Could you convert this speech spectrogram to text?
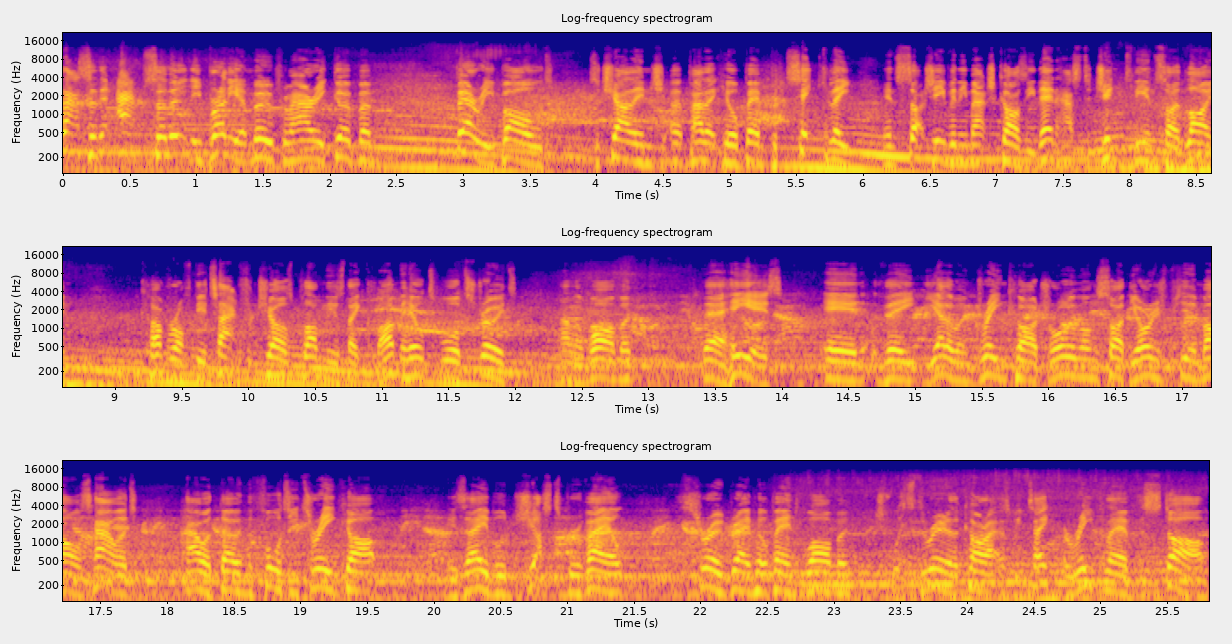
That's an absolutely brilliant move from Harry Goodman. Very bold to challenge at Paddock Hill Bend, particularly in such evenly matched cars. He then has to jink to the inside line, cover off the attack from Charles Plumley as they climb the hill towards Druids. Alan Wildman, there he is in the yellow and green car, drawing alongside the orange between Miles Howard. Howard, though, in the 43 car, is able just to prevail through Graham Hill Bend. Wildman twists the rear of the car out as we take a replay of the start.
